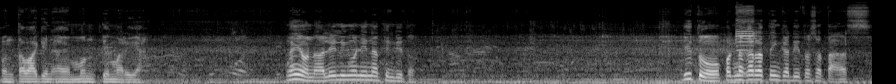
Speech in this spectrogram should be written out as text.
Kung tawagin ay Monte Maria. Ngayon, ah, lilingunin natin dito. Dito, pag nakarating ka dito sa taas,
